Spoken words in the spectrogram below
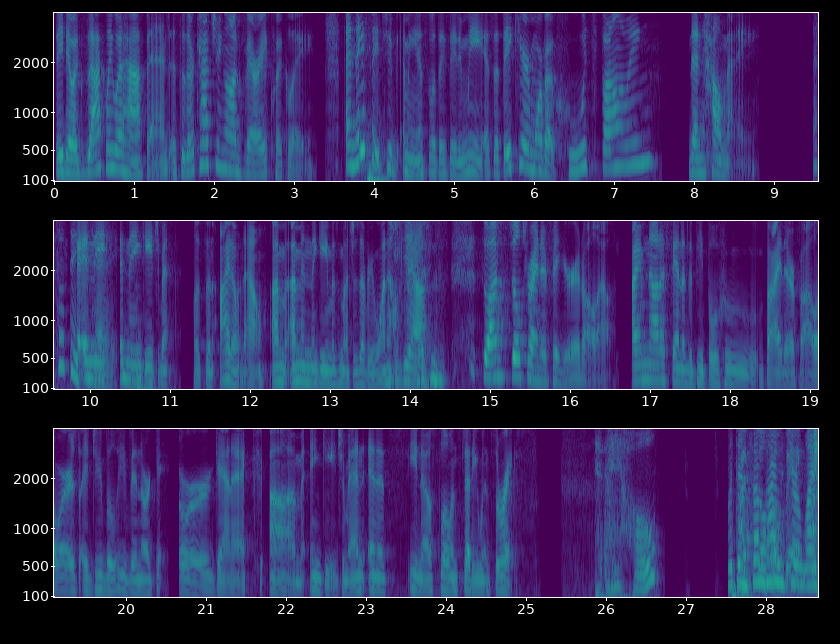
They know exactly what happened. And so they're catching on very quickly. And they say to, I mean, this is what they say to me, is that they care more about who's following than how many That's what they and say. the and the engagement. Listen, I don't know. I'm I'm in the game as much as everyone else Yeah. is. So I'm still trying to figure it all out. I'm not a fan of the people who buy their followers. I do believe in orga- organic um, engagement, and it's you know slow and steady wins the race. I hope. But then I'm sometimes you're like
